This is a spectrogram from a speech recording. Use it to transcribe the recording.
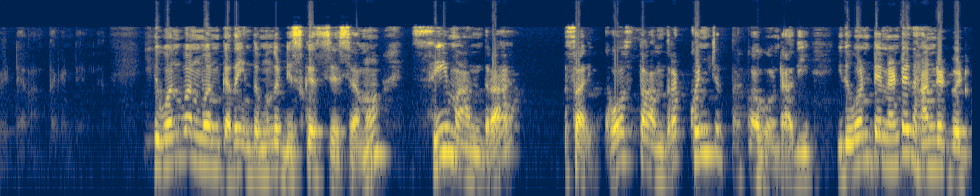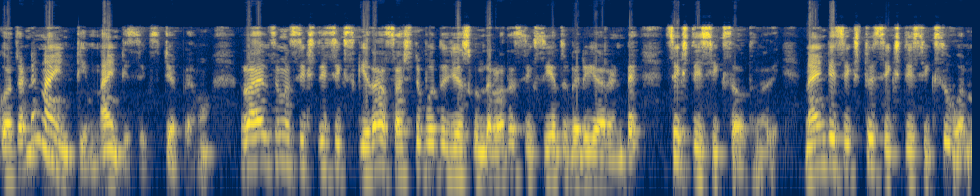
పెట్టారు అంతకంటే. ఇది వన్ వన్ వన్ కదా ఇంతకుముందు డిస్కస్ చేశాము. సీమాంధ్ర సారీ కోస్తా ఆంధ్ర కొంచెం తక్కువగా ఉంటుంది. అది ఇది వన్ అంటే ఇది హండ్రెడ్ పెట్టుకోవచ్చు అంటే నైన్టీన్ నైన్టీ సిక్స్ చెప్పాము. రాయలసీమ సిక్స్టీ సిక్స్ కింద షష్టి పూర్తి చేసుకున్న తర్వాత సిక్స్ ఇయర్స్ పెరిగారంటే సిక్స్టీ సిక్స్ అవుతుంది ninety six to sixty six one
